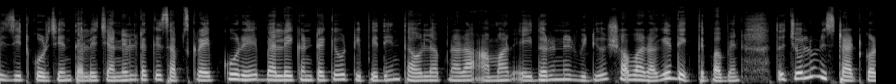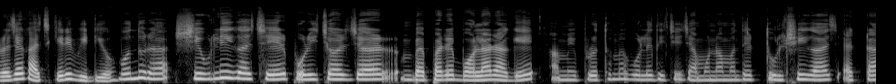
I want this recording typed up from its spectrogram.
ভিজিট করছেন, তাহলে চ্যানেলটাকে সাবস্ক্রাইব করে বেলাইকনটাকেও টিপে দিন, তাহলে আপনারা আমার এই ধরনের ভিডিও সবার আগে দেখতে পাবেন। তো চলুন স্টার্ট করা যাক আজকের ভিডিও বন্ধুরা, শিউলি গাছের পরিচর্যার ব্যাপারে বলার আগে আমি প্রথমে বলে দিচ্ছি, যেমন আমাদের তুলসী গাছ একটা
